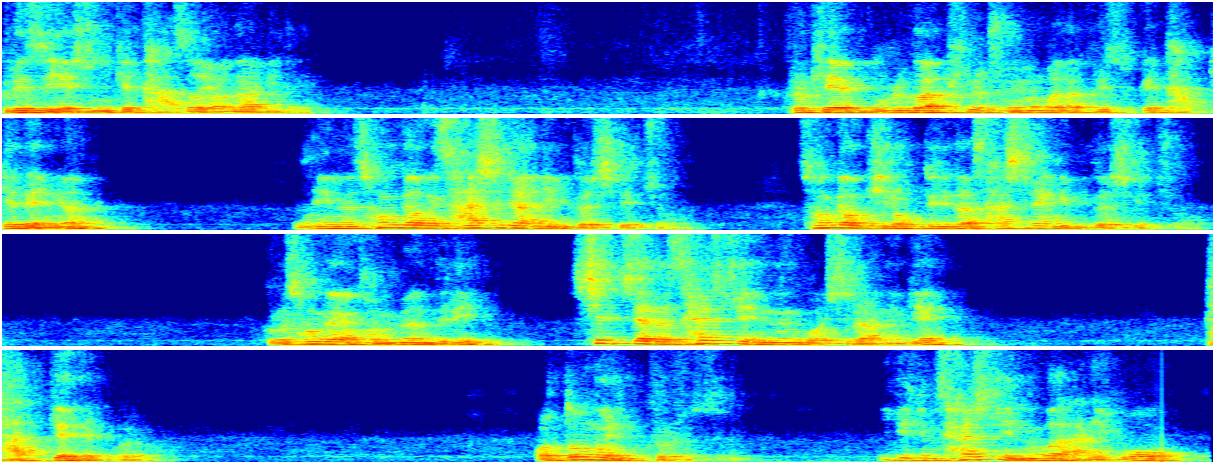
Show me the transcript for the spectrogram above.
그래서 예수님께 다서 연합이 돼. 그렇게 물과 피를 조명받아 그리스도께 닿게 되면 우리는 성경이 사실이라는 게 믿어지겠죠. 성경 기록들이 다 사실이라는 게 믿어지겠죠. 그리고 성경의 겉면들이 실제로 살 수 있는 것이라는 게 닿게 될 거예요. 어떤 분이 그러셨어요. 이게 지금 살 수 있는 건 아니고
